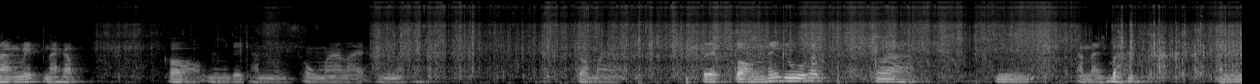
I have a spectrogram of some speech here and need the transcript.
นางเล็ดนะครับ ก็มีด้วยกันส่งมาหลายอันนะครับก็มาเปิดกล่องให้ดูครับว่ามีอันไหนบ้าง อันนี้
